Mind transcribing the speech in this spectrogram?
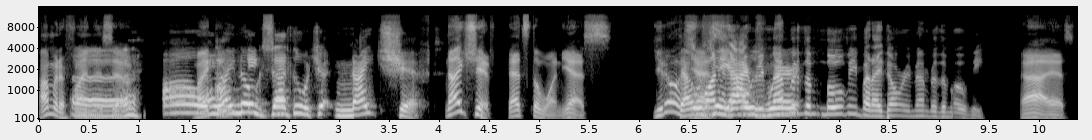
I'm gonna find this Uh, out. Oh, Michael- I know exactly what you night shift. Night Shift. That's the one. Yes. You know, That it's was- funny. yeah, that I was remember where- the movie, but I don't remember the movie. Ah, yes.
